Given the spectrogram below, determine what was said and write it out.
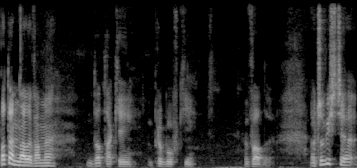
Potem nalewamy do takiej próbówki wody. Oczywiście e,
